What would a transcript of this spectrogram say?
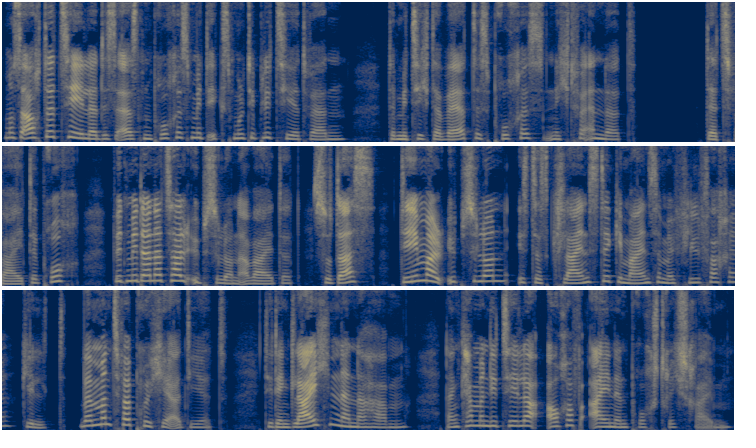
muss auch der Zähler des ersten Bruches mit x multipliziert werden, damit sich der Wert des Bruches nicht verändert. Der zweite Bruch wird mit einer Zahl y erweitert, sodass d mal y ist das kleinste gemeinsame Vielfache gilt. Wenn man zwei Brüche addiert, die den gleichen Nenner haben, dann kann man die Zähler auch auf einen Bruchstrich schreiben.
